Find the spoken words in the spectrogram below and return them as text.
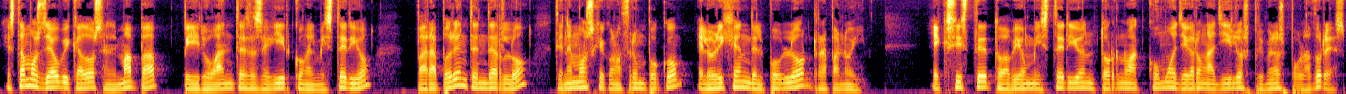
Estamos ya ubicados en el mapa, pero antes de seguir con el misterio, para poder entenderlo, tenemos que conocer un poco el origen del pueblo Rapa Nui. Existe todavía un misterio en torno a cómo llegaron allí los primeros pobladores,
